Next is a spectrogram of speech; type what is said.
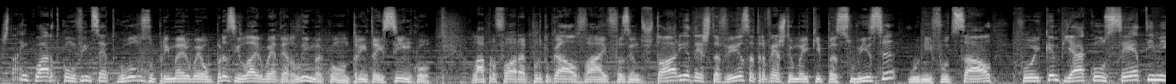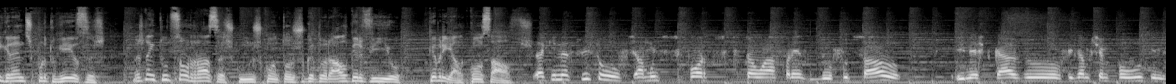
está em quarto com 27 golos, o primeiro é o brasileiro Éder Lima com 35. Lá por fora, Portugal vai fazendo história, desta vez através de uma equipa suíça, o Unifutsal, foi campeã com sete imigrantes portugueses. Mas nem tudo são rosas, como nos conta o jogador algarvio, Gabriel Gonçalves. Aqui na Suíça há muitos esportes que estão à frente do futsal e neste caso ficamos sempre para o último.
